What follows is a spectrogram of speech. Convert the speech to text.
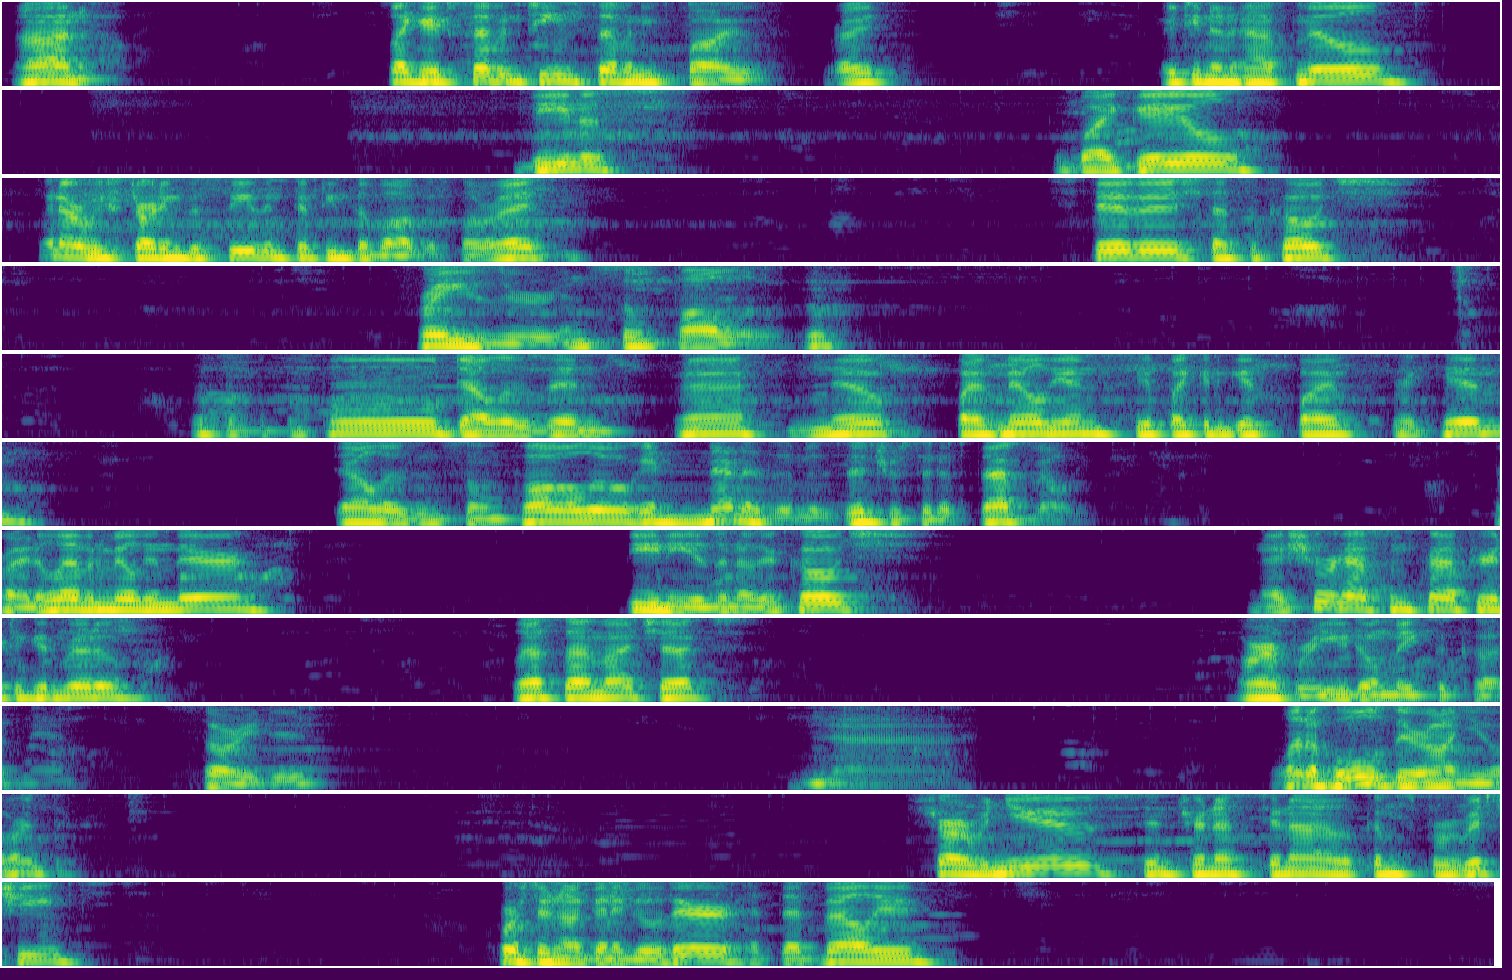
Ah no. So I gave seventeen seventy five, right? Eighteen and a half mil. Venus. Goodbye, Gayle. When are we starting the season? 15th of August, all right? Stivish, that's the coach. Fraser in Sao Paulo. Ooh. Dallas in. Eh, nope. Five million. See if I can get five for him. Dallas in Sao Paulo, and none of them is interested at that value. All right, 11 million there. Beanie is another coach. And I sure have some crap here to get rid of. Last time I checked. Harper, you don't make the cut, man. Sorry, dude. Nah. A lot of holes there on you, aren't there? Charbonneuse International comes for Ritchie. Of course, they're not going to go there at that value.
